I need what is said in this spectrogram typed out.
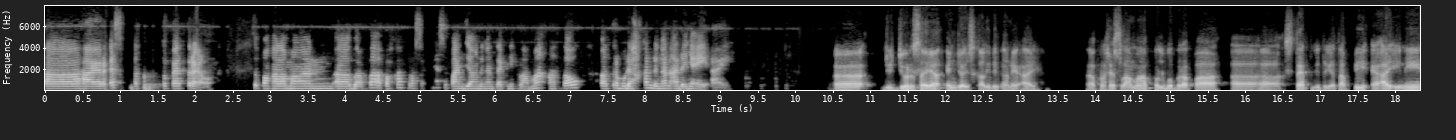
uh, HRS atau Petrel? Sepengalaman uh, Bapak, apakah prosesnya sepanjang dengan teknik lama atau uh, termudahkan dengan adanya AI? Uh, eh, jujur saya enjoy sekali dengan AI. Uh, proses lama perlu beberapa uh, step gitu ya, tapi AI ini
